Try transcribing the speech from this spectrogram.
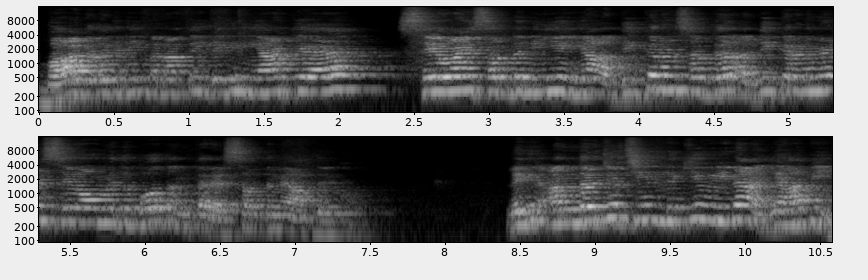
भाग अलग नहीं बनाते, लेकिन यहाँ क्या है? सेवाएँ शब्द नहीं है, यहाँ अधिकरण शब्द है अधिकरण में सेवाओं में तो बहुत अंतर है, शब्द में आप देखो। लेकिन अंदर जो चीज़ लिखी हुई ना, यहाँ भी,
